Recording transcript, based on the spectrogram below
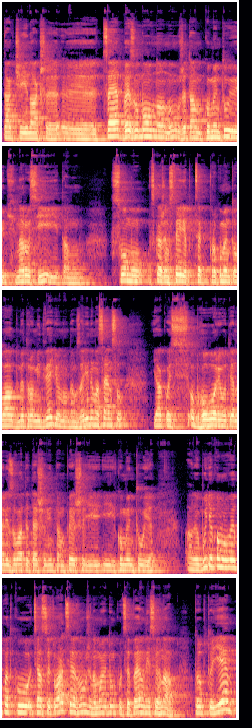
Так чи інакше, Е, це безумовно ну, вже там коментують на Росії там в своєму, скажімо, стилі це прокоментував Дмитро Медведєв, ну там взагалі нема сенсу якось обговорювати, аналізувати те, що він там пише і, і коментує. Але в будь-якому випадку ця ситуація, ну вже, на мою думку, це певний сигнал. Тобто є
